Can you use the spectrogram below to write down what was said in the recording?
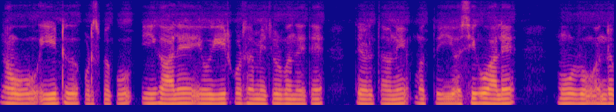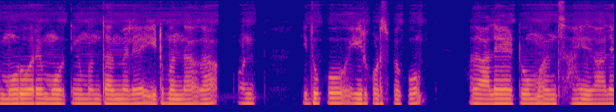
ನಾವು ಈಟ್ ಕೊಡಿಸ್ಬೇಕು. ಈಗ ಹಾಲೇ ಇವು ಈಟ್ ಕೊಡ್ಸೋ ಮೆಚೂರ್ ಬಂದೈತೆ. ಅಂತ ಹೇಳ್ತಾವ್ನಿ. ಮತ್ತು ಈ ಹಸಿಗೂ ಆಲೆ ಮೂರು ಅಂದರೆ ಮೂರುವರೆ, ಮೂರು ತಿಂಗ್ಳು ಮಂತ್ ಆದಮೇಲೆ ಈಟು ಬಂದಾಗ ಒಂದು ಇದಕ್ಕೂ ಈಟ್ ಕೊಡಿಸ್ಬೇಕು. ಅದು ಆಲೆ ಟೂ ಮಂತ್ಸ್ ಆಲೆ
